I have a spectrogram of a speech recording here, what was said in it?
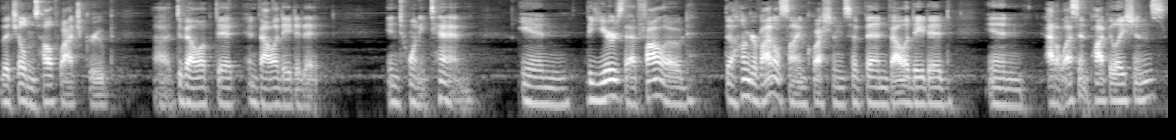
the Children's Health Watch group uh, developed it and validated it in 2010. In the years that followed, the hunger vital sign questions have been validated in adolescent populations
